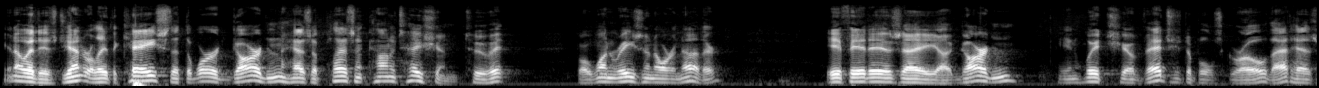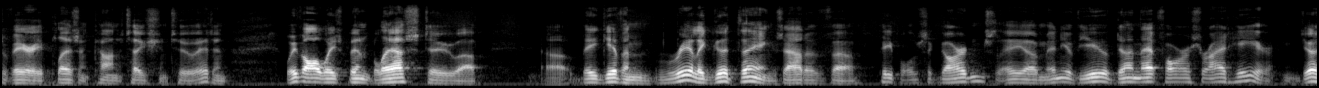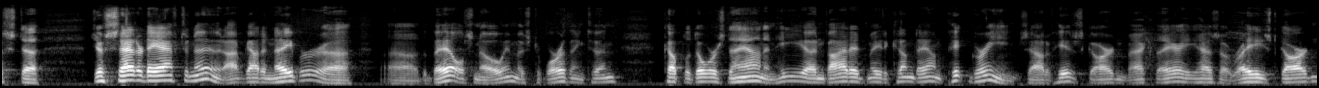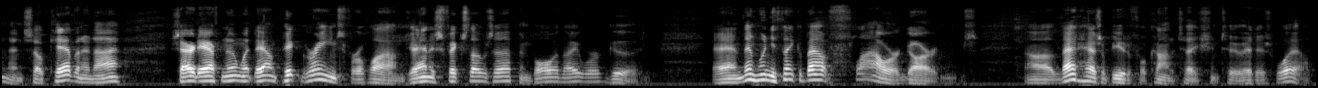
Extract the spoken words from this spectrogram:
You know, it is generally the case that the word garden has a pleasant connotation to it for one reason or another. If it is a, uh, garden in which uh, vegetables grow, that has a very pleasant connotation to it. And we've always been blessed to uh, uh be given really good things out of uh, people's gardens. They, uh, many of you have done that for us right here. Just, just Saturday afternoon, I've got a neighbor uh, the Bells know him, Mr. Worthington, a couple of doors down, and he uh, invited me to come down and pick greens out of his garden back there. He has a raised garden, and so Kevin and I, Saturday afternoon, went down and picked greens for a while. And Janice fixed those up, and boy, they were good. And then when you think about flower gardens, uh, that has a beautiful connotation to it as well.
